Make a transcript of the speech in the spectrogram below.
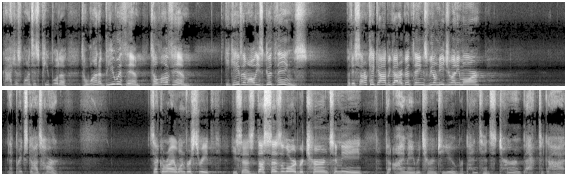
God just wants his people to, to want to be with him, to love him. He gave them all these good things. But they said, okay, God, we got our good things. We don't need you anymore. That breaks God's heart. Zechariah 1, verse 3, he says, Thus says the Lord, return to me that I may return to you. Repentance, turn back to God.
